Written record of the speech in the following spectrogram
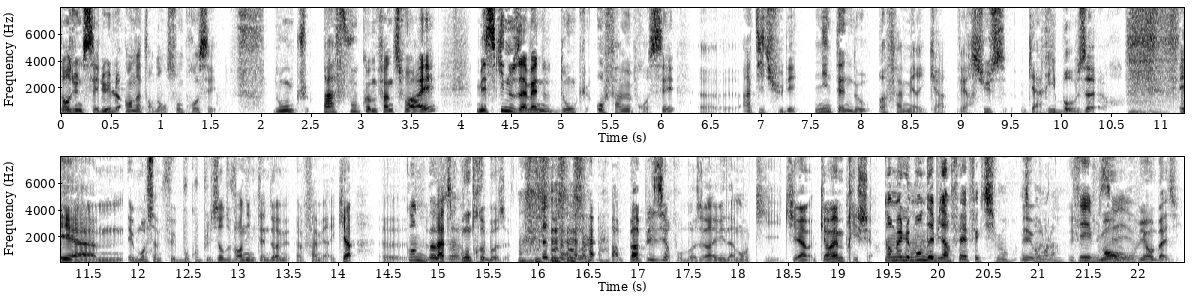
dans une cellule en attendant son procès. Donc, pas fou comme fin de soirée, mais ce qui nous amène donc au fameux procès euh, intitulé Nintendo of America versus Gary Bowser. et, euh, et moi, ça me fait beaucoup plaisir de voir Nintendo of America euh, Contre se battre Bowser. contre Bowser. Enfin, pas plaisir pour Bowser, évidemment, qui, qui a quand même pris cher. non, mais le monde est bien fait, effectivement, à Mais ce voilà. moment-là. Effectivement, on revient au basique.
